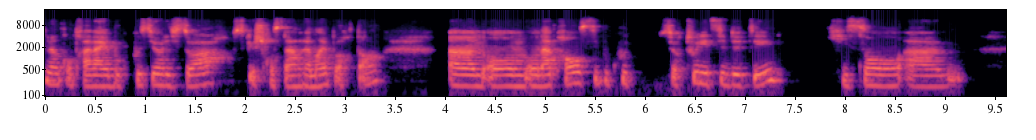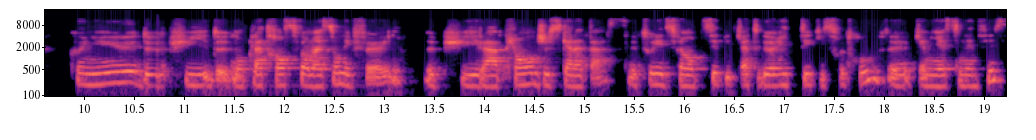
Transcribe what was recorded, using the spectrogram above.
Donc, on travaille beaucoup sur l'histoire, ce que je considère vraiment important. Euh, on, apprend aussi beaucoup sur tous les types de thé qui sont connus depuis donc la transformation des feuilles, depuis la plante jusqu'à la tasse, de tous les différents types et catégories de thé qui se retrouvent, de Camilla sinensis.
